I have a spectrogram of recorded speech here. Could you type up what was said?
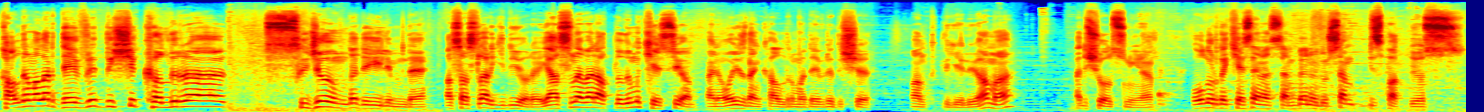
Kaldırmalar devre dışı kalıra sıcağım da değilim de. Asaslar gidiyor oraya. Ya aslında ben atladığımı kesiyorum. Hani o yüzden kaldırma devre dışı mantıklı geliyor ama hadi şu olsun ya. Olur da kesemezsem ben ölürsem biz patlıyoruz.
